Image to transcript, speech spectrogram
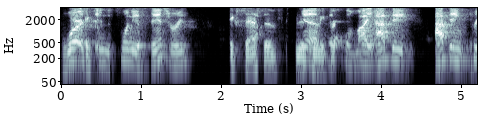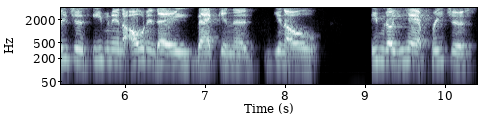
worse Ex- in the 20th century. Excessive. yeah, excessive. Like I think I think preachers even in the olden days back in the you know even though you had preachers,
